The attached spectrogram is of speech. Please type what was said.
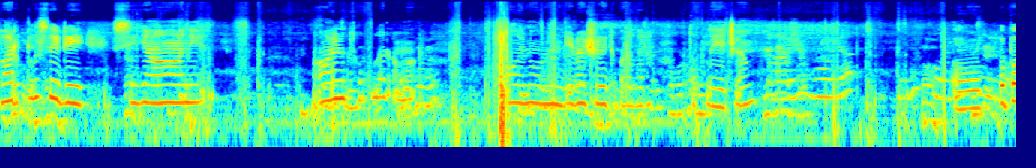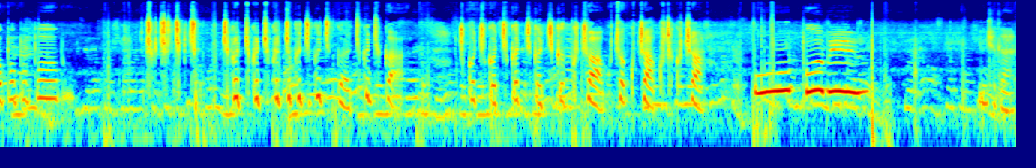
farklı serisi yani. Aynı toplar ama aynı oyun değil. Ben şuradaki toplayacağım. Hop. Gençler.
